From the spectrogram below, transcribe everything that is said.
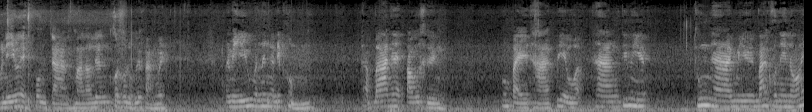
วันนี้เว้ยผมจะมาเล่าเรื่องคนคนลุกให้ฟังเว้ยมันมีวันหนึงอันที่ผมกลับบ้านเนี่ยตอนกลางคืน ผมไปทางเปรี้ยวอะทางที่มีทุ่งนามีบ้านคนน้อย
